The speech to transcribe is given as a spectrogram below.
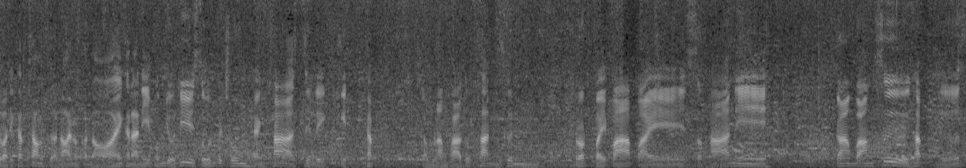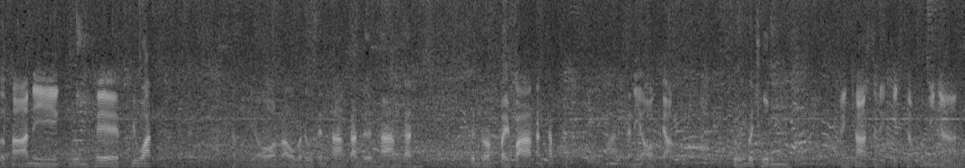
สวัสดีครับช่องเสือน้อยมันก็น้อย ขณะนี้ผมอยู่ที่ศูนย์ประชุมแห่งชาติสิริกิตครับกำลังพาทุกท่านขึ้นรถไฟฟ้าไปสถานีกลางบางซื่อครับ หรือสถานีกรุงเทพพิวัตรครับเดี๋ยวเรามาดูเส้นทางการเดินทางกัน ขึ้นรถไฟฟ้ากันครับอันนี้ออกจากศูนย์ประชุมแห่งชาติสิริกิตครับเขามีงาน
